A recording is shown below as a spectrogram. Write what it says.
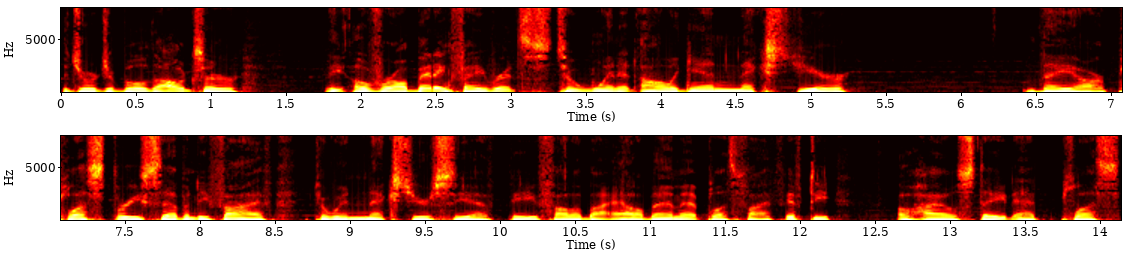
the Georgia Bulldogs are the overall betting favorites to win it all again next year. They are plus 375 to win next year's CFP, followed by Alabama at plus 550, Ohio State at plus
